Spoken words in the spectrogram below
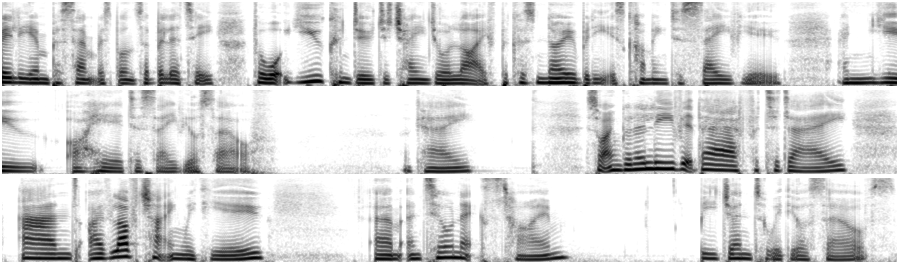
billion percent responsibility for what you can do to change your life because nobody is coming to save you and you are here to save yourself. Okay? So I'm going to leave it there for today. And I've loved chatting with you. Um, until next time, be gentle with yourselves,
